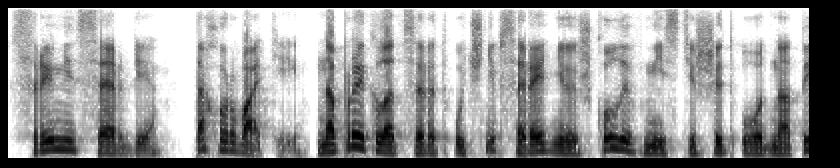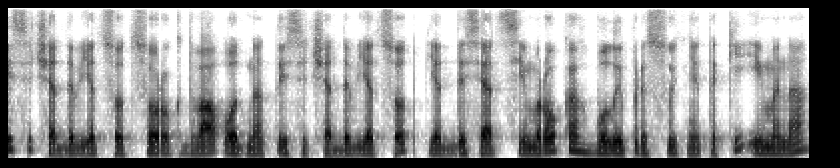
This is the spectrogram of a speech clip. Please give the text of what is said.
Сримі, Сербія. Та Хорватії. Наприклад, серед учнів середньої школи в місті Шит у 1942-1957 роках були присутні такі імена,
